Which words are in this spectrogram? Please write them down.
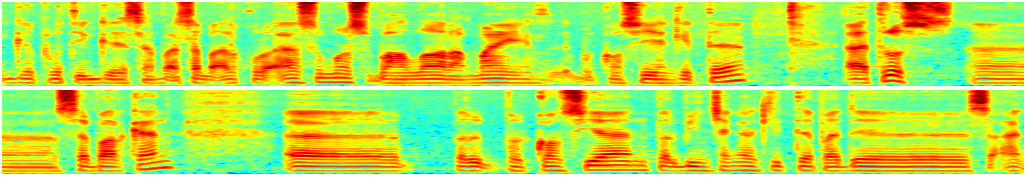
33 sahabat-sahabat Al-Quran semua subhanallah ramai yang berkongsi yang kita uh, terus uh, sebarkan uh, per- perkongsian perbincangan kita pada saat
